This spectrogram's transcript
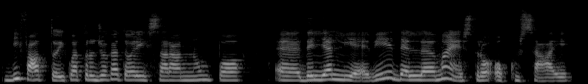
di fatto i quattro giocatori saranno un po' eh, degli allievi del maestro Okusai.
